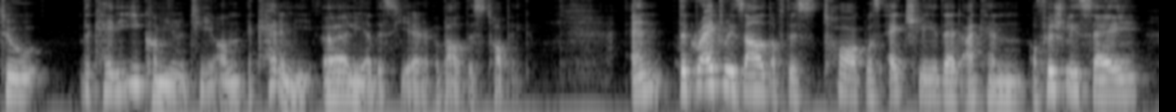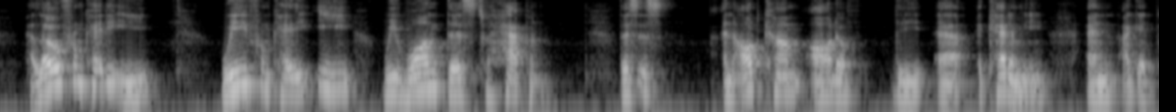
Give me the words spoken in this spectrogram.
to the KDE community on Akademy earlier this year about this topic. And the great result of this talk was actually that I can officially say, hello from KDE. We from KDE we want this to happen. This is an outcome out of the uh, Akademy, and I get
